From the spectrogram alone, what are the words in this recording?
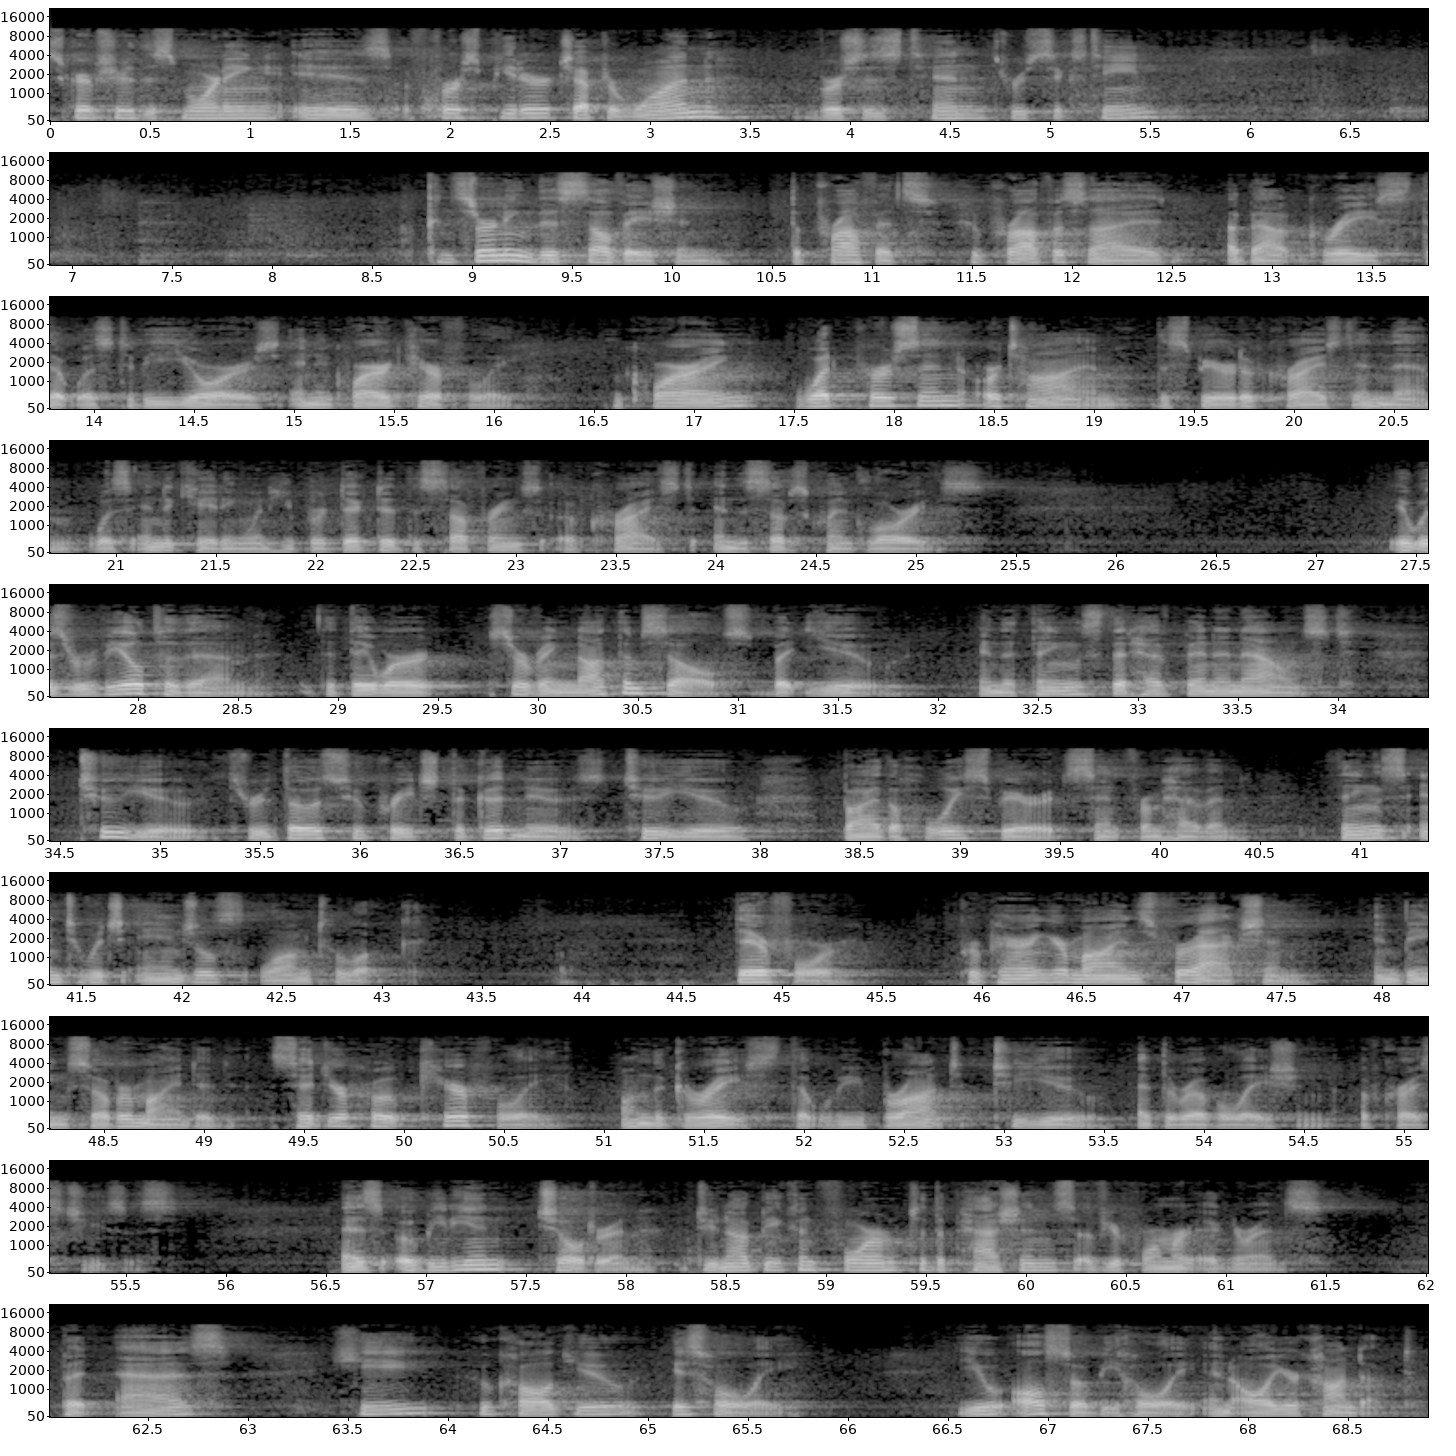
Scripture this morning is 1 Peter chapter 1 verses 10 through 16. Concerning this salvation, the prophets who prophesied about grace that was to be yours and inquired carefully, inquiring what person or time the Spirit of Christ in them was indicating when he predicted the sufferings of Christ and the subsequent glories. It was revealed to them that they were serving not themselves, but you, in the things that have been announced to you through those who preached the good news to you by the Holy Spirit sent from heaven, things into which angels long to look. Therefore, preparing your minds for action and being sober minded, set your hope carefully on the grace that will be brought to you at the revelation of Christ Jesus. As obedient children, do not be conformed to the passions of your former ignorance, but as he who called you is holy, you also be holy in all your conduct,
